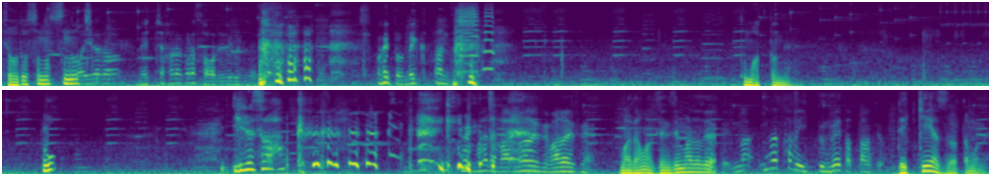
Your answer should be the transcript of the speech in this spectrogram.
ちょうどその巣のち騒いだらめっちゃ腹から沢出てくるんじゃない？おい飛んで食ったんですよ止まったね。おいるぞ！まだまだまだですねまだですね。まだまだ全然まだだよ。今今多分1分ぐらい経ったんですよ。でっけえやつだったもんね。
